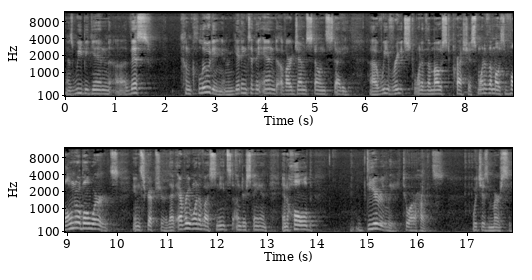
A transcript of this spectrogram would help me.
As we begin uh, this concluding and getting to the end of our gemstone study, uh, we've reached one of the most precious, one of the most vulnerable words in Scripture that every one of us needs to understand and hold dearly to our hearts, which is mercy.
